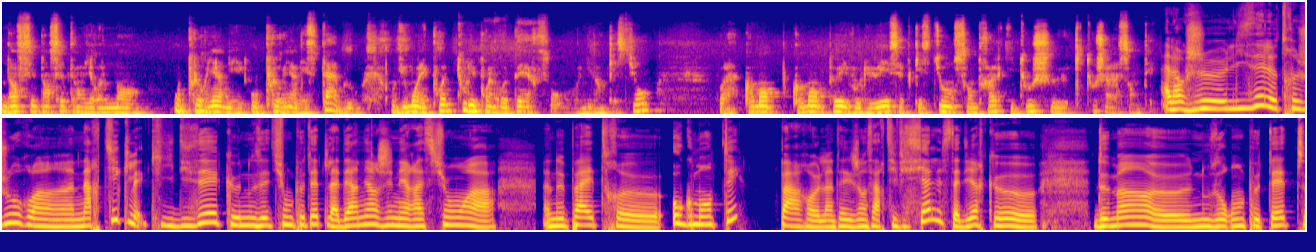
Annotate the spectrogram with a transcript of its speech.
dans, dans cet environnement où plus rien n'est, où plus rien n'est stable, où, du moins les points, tous les points de repère sont remis en question, voilà, comment, comment peut évoluer cette question centrale qui touche, euh, qui touche à la santé? Alors, je lisais l'autre jour un article qui disait que nous étions peut-être la dernière génération à, à ne pas être euh, augmentée par euh, l'intelligence artificielle, c'est-à-dire que euh, demain, euh, nous aurons peut-être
